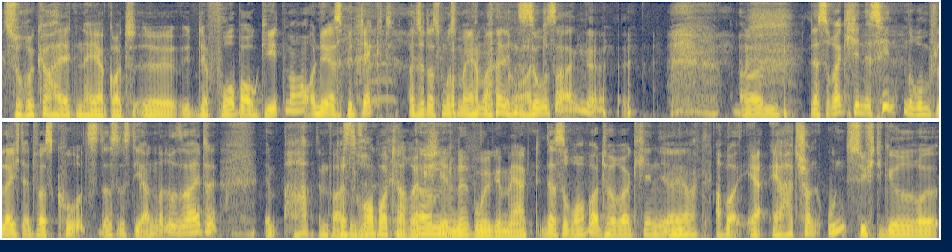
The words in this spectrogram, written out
Zurückgehalten, naja Gott, äh, der Vorbau geht mal und er ist bedeckt. Also das muss man ja mal oh so sagen. Ne? Ähm, das Röckchen ist hintenrum vielleicht etwas kurz, das ist die andere Seite. Im, ah, im das Roboterröckchen, ähm, ne, wohlgemerkt. Das Roboterröckchen, ja, ja. Aber er, er hat schon unzüchtigere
